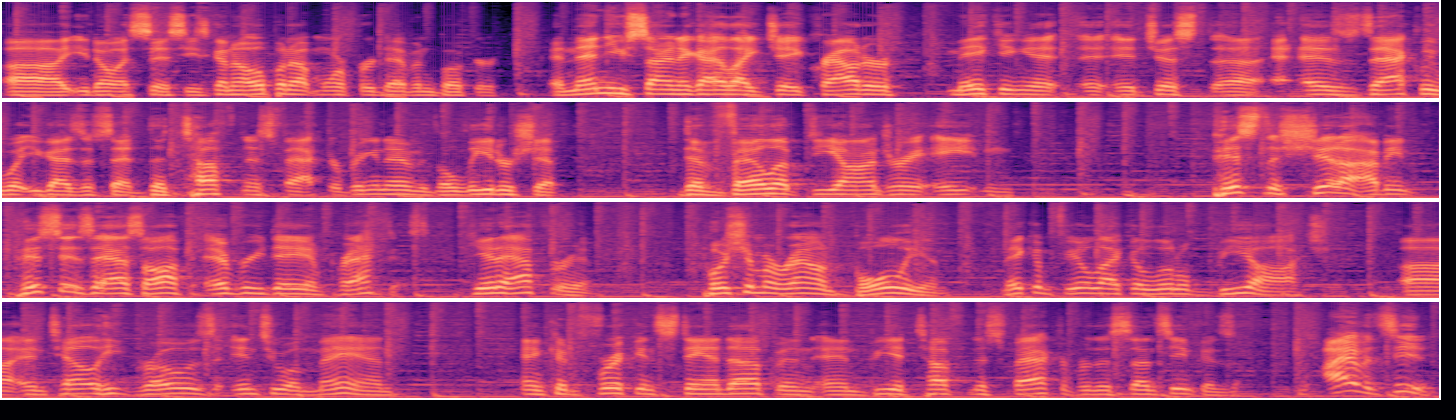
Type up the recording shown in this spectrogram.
uh, you know, assists. He's going to open up more for Devin Booker. And then you sign a guy like Jae Crowder, making it it just uh, exactly what you guys have said: the toughness factor, bringing him the leadership, develop DeAndre Ayton, piss the shit out. I mean, piss his ass off every day in practice. Get after him, push him around, bully him, make him feel like a little biatch uh, until he grows into a man and can freaking stand up and, and be a toughness factor for this Suns team. Because I haven't seen it.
